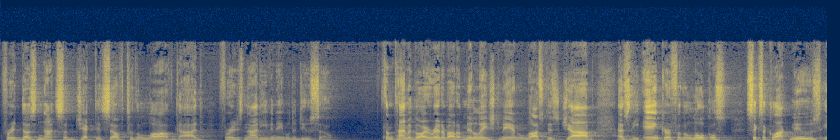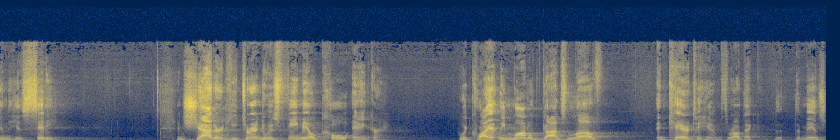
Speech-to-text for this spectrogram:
for it does not subject itself to the law of God, for it is not even able to do so. Some time ago, I read about a middle aged man who lost his job as the anchor for the local six o'clock news in his city. And shattered, he turned to his female co anchor, who had quietly modeled God's love and care to him throughout that, the, the man's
